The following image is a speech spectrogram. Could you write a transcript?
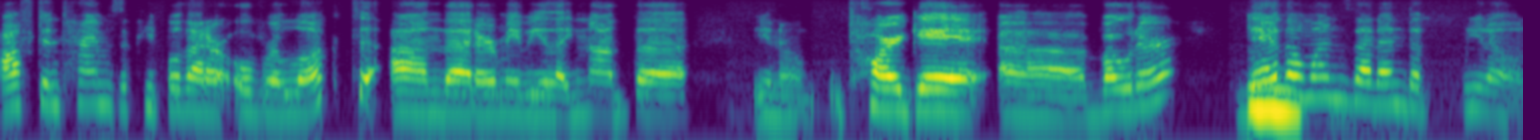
oftentimes the people that are overlooked, um, that are maybe like not the you know target uh, voter, they're mm-hmm. the ones that end up you know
